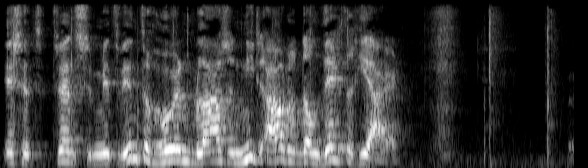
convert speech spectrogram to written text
is het Twentse met winterhoornblazen niet ouder dan 30 jaar. Eh,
